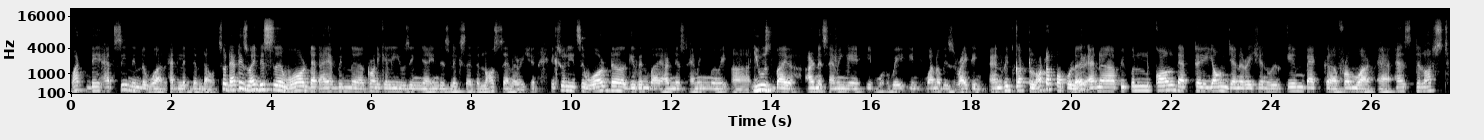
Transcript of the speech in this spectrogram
What they had seen in the war had let them down. So that is why this uh, word that I have been uh, chronically using uh, in this lecture, the lost generation, actually it's a word uh, given by Ernest Hemingway, uh, used by Ernest Hemingway way in one of his writing, and which got a lot of popular, and uh, people call that uh, young generation who came back uh, from war uh, as the lost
